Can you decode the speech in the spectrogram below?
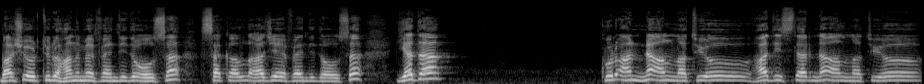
Başörtülü hanımefendi de olsa, sakallı hacı efendi de olsa ya da Kur'an ne anlatıyor, hadisler ne anlatıyor,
